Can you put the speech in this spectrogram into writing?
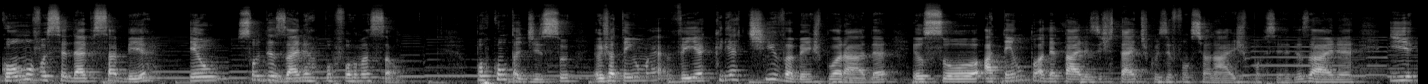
como você deve saber, eu sou designer por formação. Por conta disso, eu já tenho uma veia criativa bem explorada. Eu sou atento a detalhes estéticos e funcionais por ser designer e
